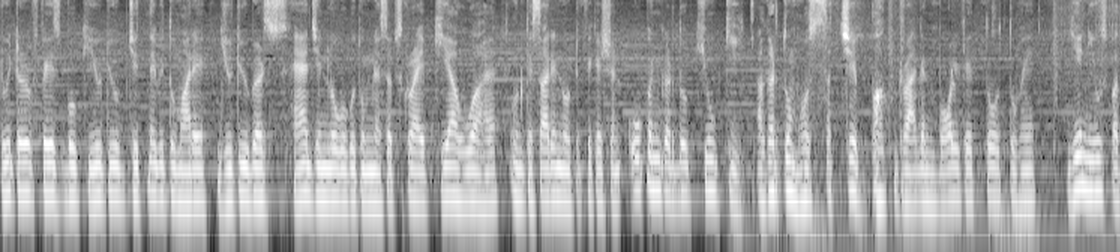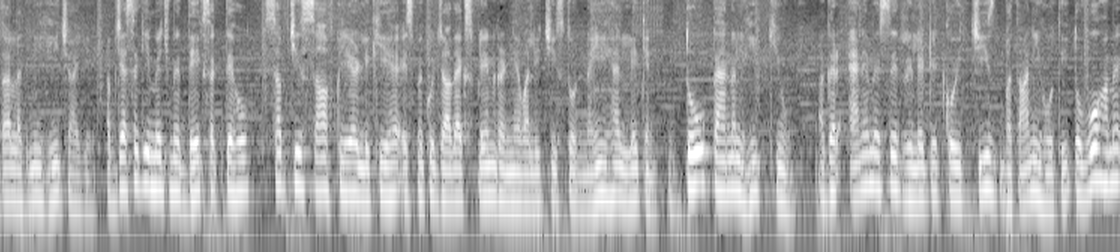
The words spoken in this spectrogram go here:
ट्विटर फेसबुक यूट्यूब जितने भी तुम्हारे यूट्यूबर्स हैं, जिन लोगों को तुमने सब्सक्राइब किया हुआ है, उनके सारे नोटिफिकेशन ओपन कर दो, क्योंकि अगर तुम हो सच्चे भक्त ड्रैगन बॉल के तो तुम्हें ये न्यूज़ पता लगनी ही चाहिए। अब जैसे कि इमेज में देख सकते हो, सब चीज़ साफ़ क्लियर लिखी है, इसमें कुछ ज़्यादा एक्सप्लेन करने वाली चीज़ तो नहीं है, लेकिन दो पैनल ही क्यों? अगर एनिमे से रिलेटेड कोई चीज़ बतानी होती तो वो हमें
